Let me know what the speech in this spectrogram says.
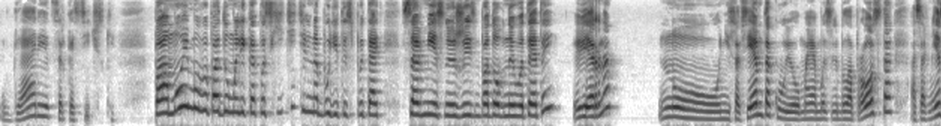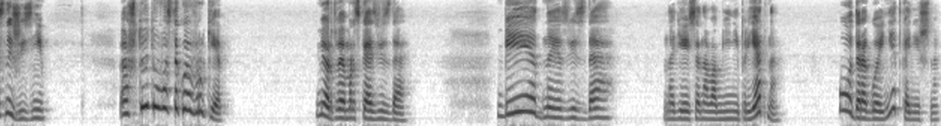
Гарриет саркастически. «По-моему, вы подумали, как восхитительно будет испытать совместную жизнь, подобную вот этой, верно?» «Ну, не совсем такую. Моя мысль была просто о совместной жизни». «А что это у вас такое в руке?» «Мертвая морская звезда». «Бедная звезда. Надеюсь, она вам не неприятна?» «О, дорогой, нет, конечно».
